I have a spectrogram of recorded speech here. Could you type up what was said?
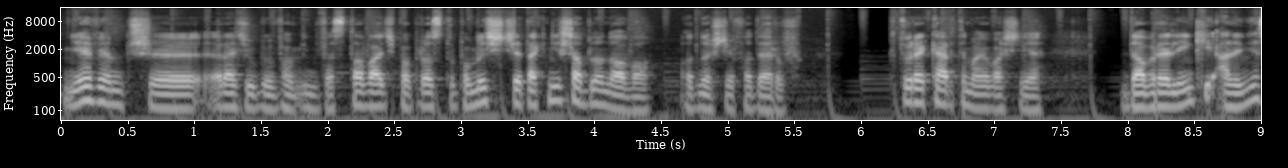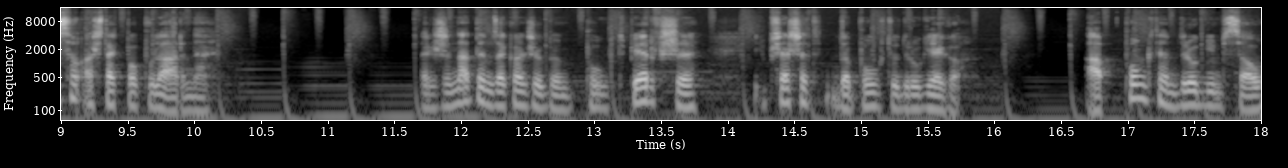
nie wiem, czy radziłbym Wam inwestować, po prostu pomyślcie tak nieszablonowo odnośnie foderów. Które karty mają właśnie dobre linki, ale nie są aż tak popularne. Także na tym zakończyłbym punkt pierwszy i przeszedł do punktu drugiego. A punktem drugim są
